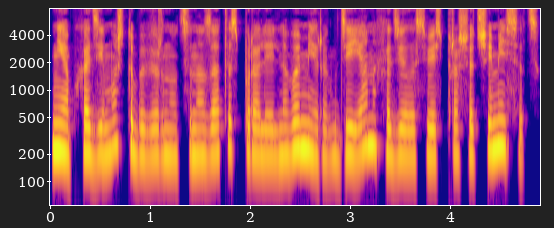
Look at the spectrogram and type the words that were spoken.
Необходимо, чтобы вернуться назад из параллельного мира, где я находилась весь прошедший месяц.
